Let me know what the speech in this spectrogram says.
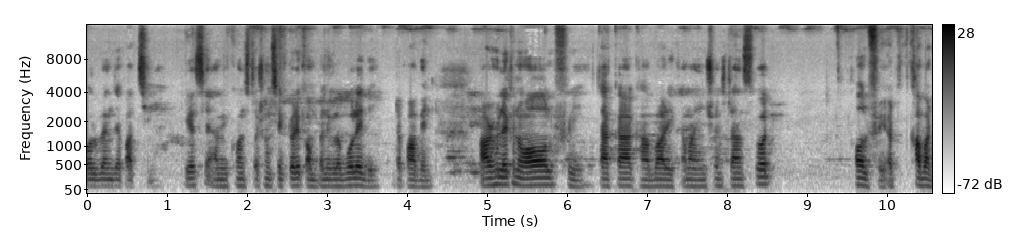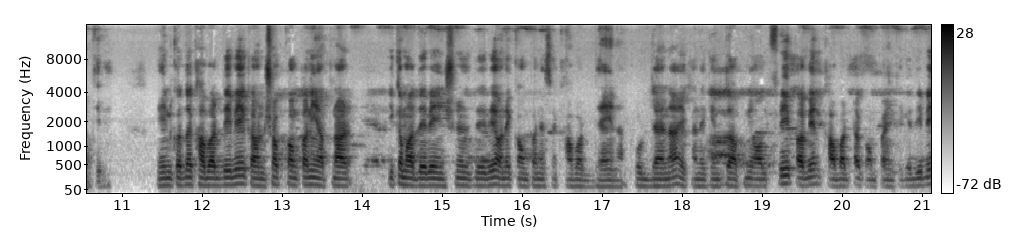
বলবেন যে পাচ্ছি না। ঠিক আছে? আমি কনস্ট্রাকশন সেক্টরে কোম্পানিগুলো বলে দিই, এটা পাবেন। আর হলো এখানে অল ফ্রি টাকা, খাবার, ইকামা ইন্স্যুরেন্স ট্রান্সপোর্ট অল ফ্রি অর্থাৎ খাবার দিবে। কথা খাবার দেবে, কারণ সব কোম্পানি আপনার ইকামা দেবে ইন্স্যুরেন্স দেবে, অনেক কোম্পানি আছে খাবার দেয় না ফুড দেয় না, এখানে কিন্তু আপনি অল ফ্রি পাবেন খাবারটা কোম্পানি থেকে দিবে।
